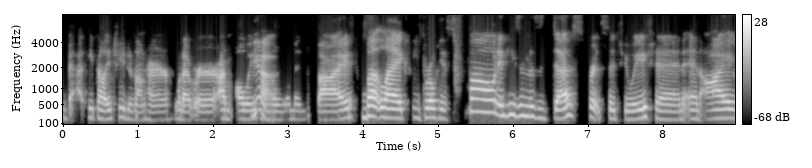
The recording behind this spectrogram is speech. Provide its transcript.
bad. He probably cheated on her, whatever. I'm always Yeah. on the woman's side. But like he broke his phone and he's in this desperate situation. And I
